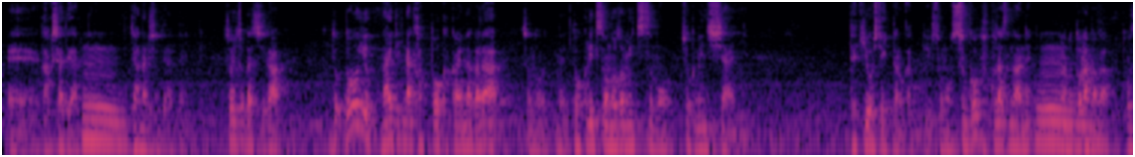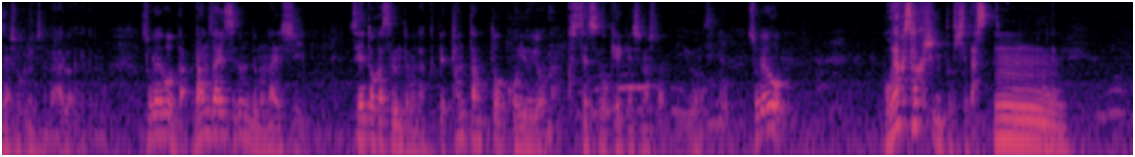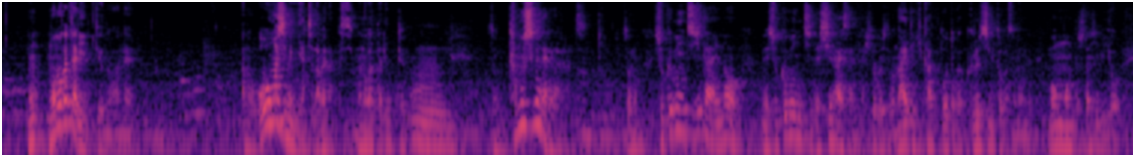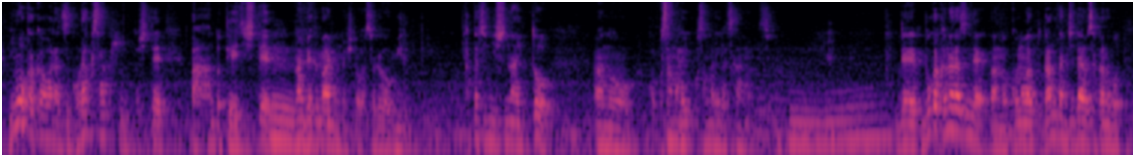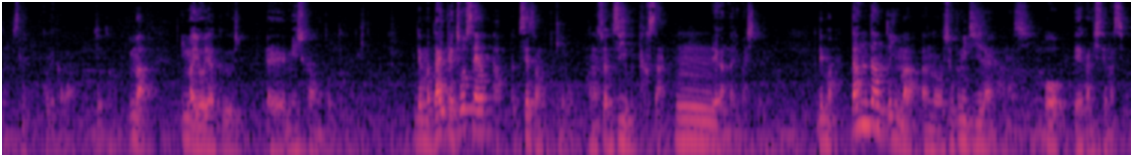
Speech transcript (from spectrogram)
えー学者であったり、うん。ジャーナリストであったりそういう人たちがどどういう内的な葛藤を抱えながらその、ね、独立を望みつつも植民地支配に適応していったのかっていうそのすごく複雑なねうん。あのドラマが当然植民地の場合あるわけだけどもそれをだ断罪するんでもないし正当化するんでもなくて淡々とこういうような屈折を経験しましたっていうようなことそれを娯楽作品として出すってういう、ん。も物語っていうのはねあの大真面目にやっちゃダメなんですよ物語っていうのは、うん。その楽しめなきゃダメなんです。その植民地時代の、ね、植民地で支配された人々の内的葛藤とか苦しみとかその、ね、悶々とした日々をにもかかわらず娯楽作品としてバーンと提示して、うん。何百万人の人がそれを見るっていう形にしないとあの収まり収まりがつかないんですよね。うん。で僕は必ずねあのこの後だんだん時代を遡っていくと思うんですね。これから。ちょっと今今ようやく、えー民主化運動とかができた。で、まあ、大体朝鮮あ戦争の時の話は随分たくさんうん。映画になりまして、でまあ、だんだんと今あの植民地時代の話を映画にしてますよ。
